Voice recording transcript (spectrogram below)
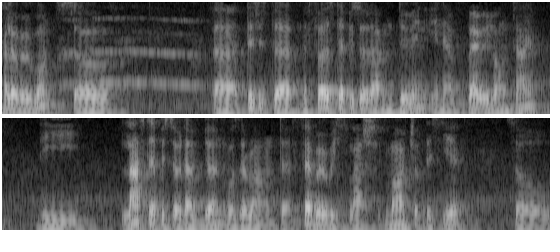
hello everyone. So uh, this is the the first episode I'm doing in a very long time. The last episode I've done was around uh, February slash March of this year. So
